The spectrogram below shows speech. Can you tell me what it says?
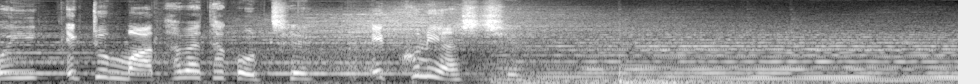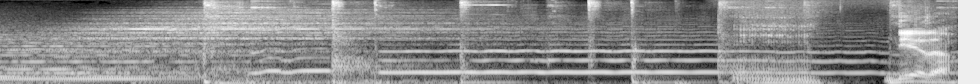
ওই একটু মাথা ব্যথা করছে। এক্ষুনি আসছি। দিয়ে দাও।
